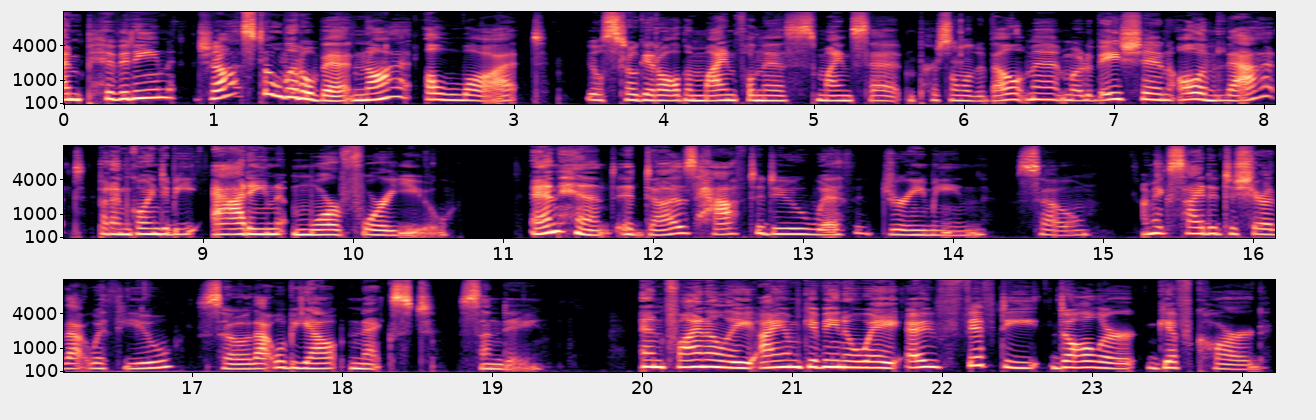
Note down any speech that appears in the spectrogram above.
I'm pivoting just a little bit, not a lot You'll still get all the mindfulness, mindset, personal development, motivation, all of that, but I'm going to be adding more for you. And hint, it does have to do with dreaming. So I'm excited to share that with you. So that will be out next Sunday. And finally, I am giving away a $50 gift card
